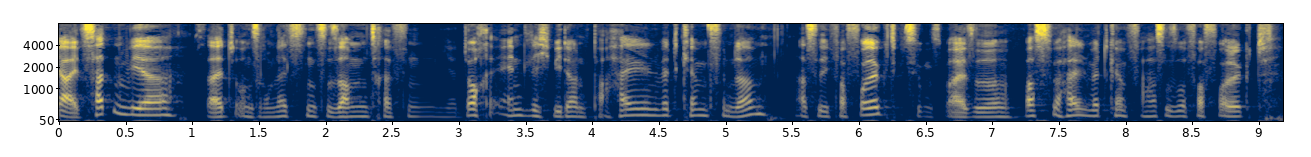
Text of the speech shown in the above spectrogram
ja, jetzt hatten wir seit unserem letzten Zusammentreffen ja doch endlich wieder ein paar Hallenwettkämpfe, ne? Hast du die verfolgt? Beziehungsweise was für Hallenwettkämpfe hast du so verfolgt?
